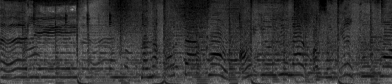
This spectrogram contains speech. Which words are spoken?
Ali mana otaku oyu yular osilgan quvon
